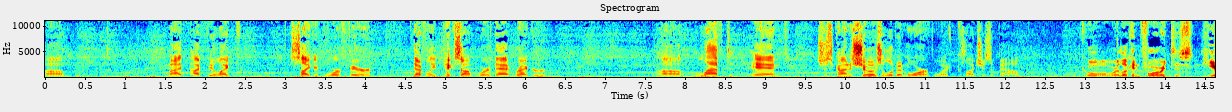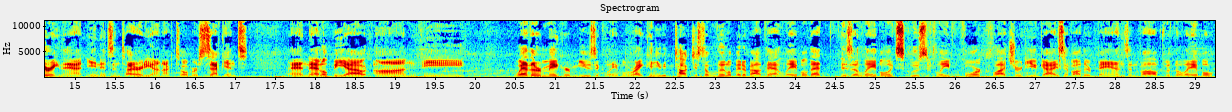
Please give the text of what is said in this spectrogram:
Um, but I, I feel like Psychic Warfare definitely picks up where that record uh, left and just kind of shows a little bit more of what Clutch is about. Cool. Well, we're looking forward to hearing that in its entirety on October 2nd, and that'll be out on the Weathermaker music label, right? Can you talk just a little bit about that label? That is a label exclusively for Clutch, or do you guys have other bands involved with the label?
